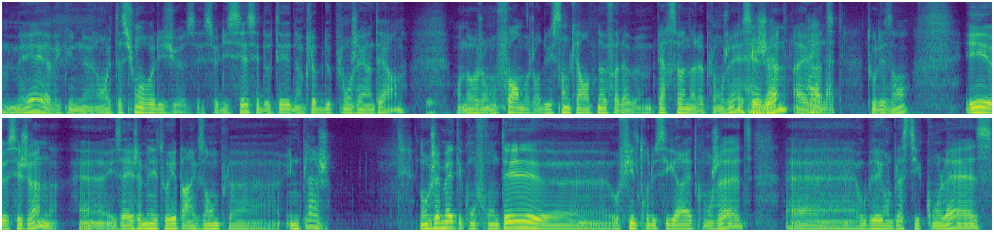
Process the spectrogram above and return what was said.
mais avec une orientation religieuse. Et ce lycée s'est doté d'un club de plongée interne. On, forme aujourd'hui 149 personnes à la plongée, et ces jeunes, à tous les ans. Et euh, ces jeunes, euh, ils n'avaient jamais nettoyé, par exemple, euh, une plage. Donc jamais été confrontés au filtre de cigarette qu'on jette, aux bouteilles en plastique qu'on laisse.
